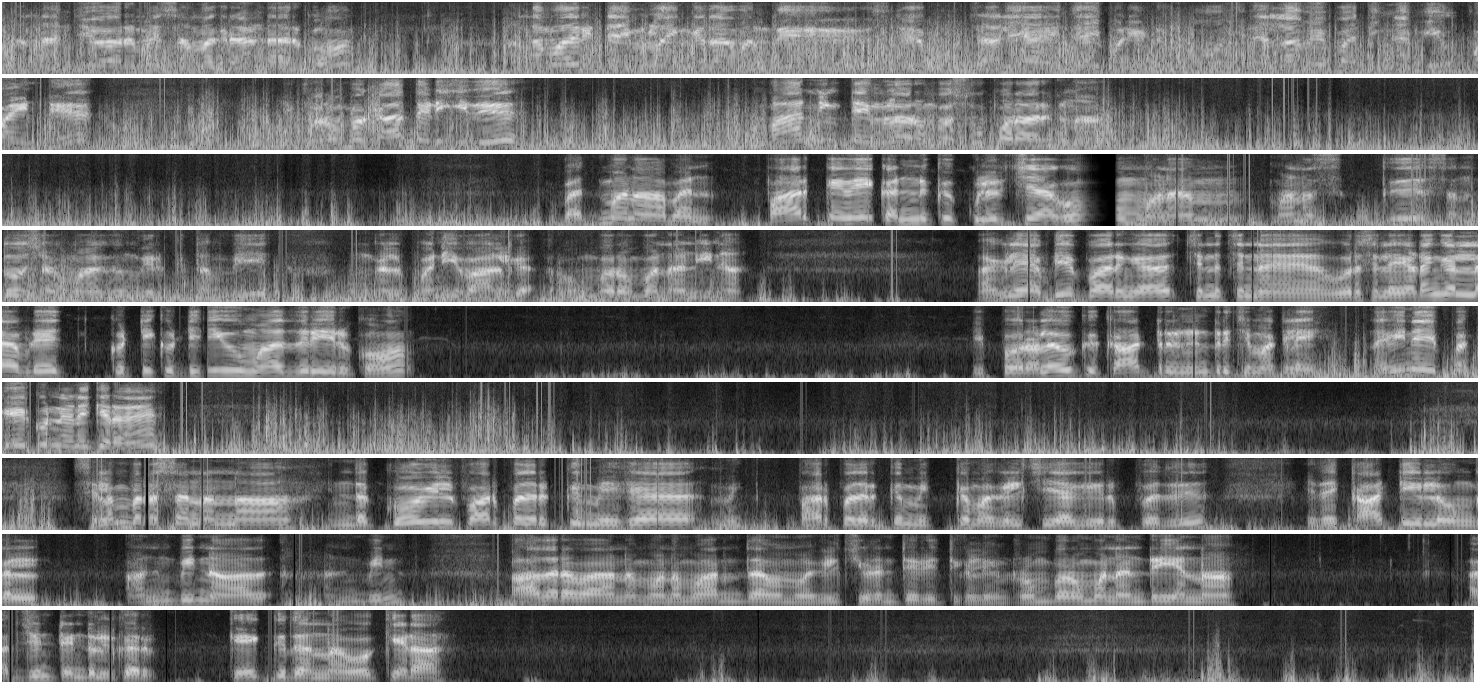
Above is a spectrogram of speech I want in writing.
அந்த அஞ்சு வாரமே செம கிராண்டாக இருக்கும். அந்த மாதிரி டைம்லாம் இங்கே தான் வந்து ஸ்டே ஜாலியாக என்ஜாய் பண்ணிகிட்டு இருக்கோம் இது எல்லாமே பார்த்தீங்கன்னா வியூ பாயிண்ட்டு இப்போ ரொம்ப காற்றடிக்குது மார்னிங் டைம்லாம் ரொம்ப சூப்பராக இருக்குண்ணா பத்மநாபன் பார்க்கவே கண்ணுக்கு குளிர்ச்சியாகவும் மனம் மனசுக்கு சந்தோஷமாகவும் இருக்கு தம்பி. உங்கள் பணி வாழ்க. ரொம்ப ரொம்ப நன்றிண்ணா. மகளே அப்படியே பாருங்கள் சின்ன சின்ன ஒரு சில இடங்கள்ல அப்படியே குட்டி குட்டி தீவு மாதிரி இருக்கும். இப்போ ஓரளவுக்கு காற்று நின்றுச்சு மக்களே நவீன இப்போ கேட்கும்னு நினைக்கிறேன். சிலம்பரசன் அண்ணா இந்த கோவில் பார்ப்பதற்கு மிக மிக் பார்ப்பதற்கு மிக்க மகிழ்ச்சியாக இருப்பது இதை காட்டியுள்ள உங்கள் அன்பின் ஆ அன்பின் ஆதரவான மனமார்ந்த மகிழ்ச்சியுடன் தெரிவித்துக் கொள்கிறேன். ரொம்ப ரொம்ப நன்றி அண்ணா. அர்ஜுன் டெண்டுல்கர் கேட்குது அண்ணா ஓகேடா.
